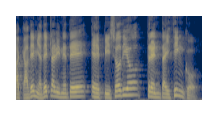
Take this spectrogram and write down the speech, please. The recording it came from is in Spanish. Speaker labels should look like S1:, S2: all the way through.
S1: Academia de Clarinete, episodio 35.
